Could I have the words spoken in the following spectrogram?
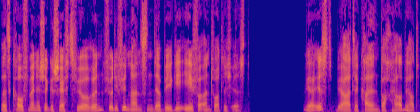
als kaufmännische Geschäftsführerin für die Finanzen der BGE verantwortlich ist. Wer ist Beate Kallenbach-Herbert?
